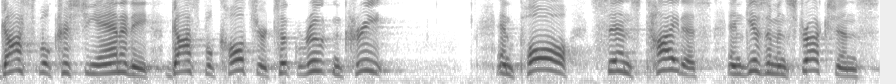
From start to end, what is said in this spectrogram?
Gospel Christianity, gospel culture took root in Crete. And Paul sends Titus and gives him instructions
